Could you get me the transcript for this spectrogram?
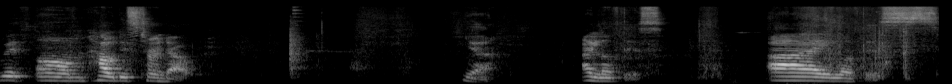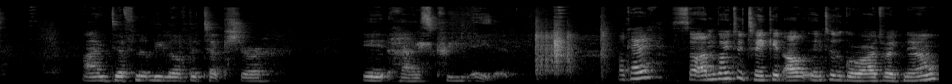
with um how this turned out. Yeah, I love this. I love this. I definitely love the texture it has created. Okay, so I'm going to take it out into the garage right now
